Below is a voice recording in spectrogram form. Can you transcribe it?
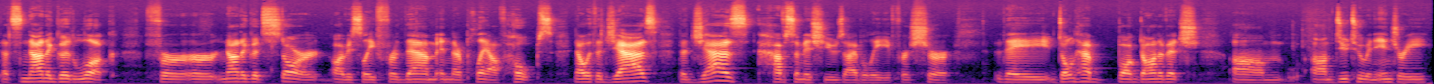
that's not a good look for, not a good start, obviously, for them and their playoff hopes. Now, with the Jazz, the Jazz have some issues, I believe, for sure. They don't have Bogdanovich um, um, due to an injury.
